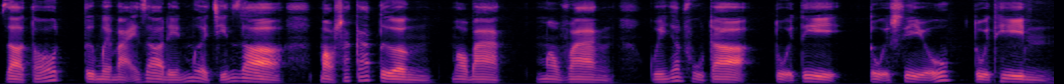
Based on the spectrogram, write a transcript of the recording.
giờ tốt từ 17 giờ đến 19 giờ, màu sắc cát tường, màu bạc, màu vàng, quý nhân phù trợ, tuổi tỵ, tuổi sửu, tuổi thìn.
